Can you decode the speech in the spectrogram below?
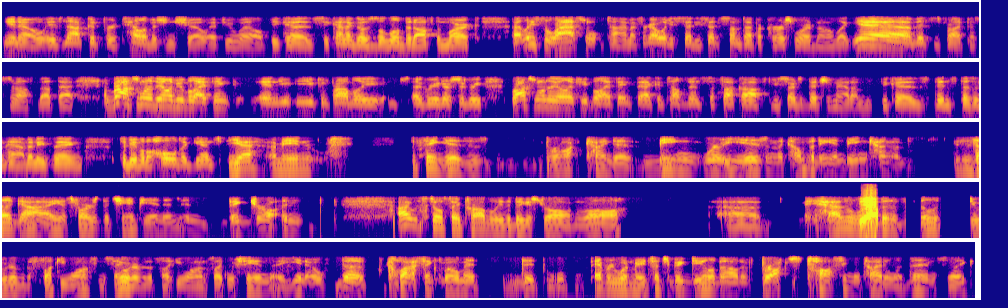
you know, is not good for a television show, if you will, because he kind of goes a little bit off the mark. At least the last time, I forgot what he said. He said some type of curse word, and I was like, yeah, Vince is probably pissed off about that. And Brock's one of the only people I think, and you you can probably agree or disagree. Brock's one of the only people I think that could tell Vince to fuck off if he starts bitching at him because Vince doesn't have anything to be able to hold against. Yeah, I mean, the thing is, is Brock kind of being where he is in the company and being kind of the guy as far as the champion and, and big draw and I would still say probably the biggest draw on Raw. Uh, he has a little yep. bit of ability to do whatever the fuck he wants and say whatever the fuck he wants. Like we've seen, you know, the classic moment that everyone made such a big deal about of Brock just tossing the title at Vince. Like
